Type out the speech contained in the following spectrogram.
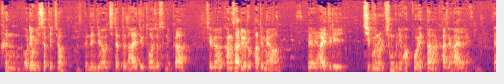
큰 어려움이 있었겠죠. 근데 이제 어찌됐든 아이들이 도와줬으니까 제가 강사료를 받으면 예, 아이들이 지분을 충분히 확보했다는 가정하에 예,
